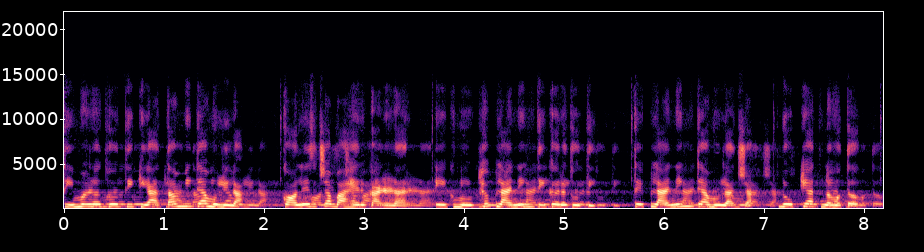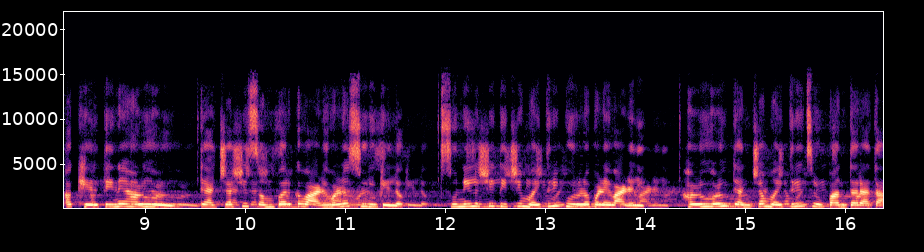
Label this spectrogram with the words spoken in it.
ती म्हणत होती की आता मी त्या मुलीला कॉलेजच्या बाहेर काढणार. एक मोठं प्लॅनिंग ती करत होती. ते प्लॅनिंग त्या मुलाच्या डोक्यात नव्हतं. अखेर तिने हळूहळू त्याच्याशी संपर्क वाढवणं सुरू केलं. सुनीलशी तिची मैत्री पूर्णपणे वाढली. हळूहळू त्यांच्या मैत्रीच रूपांतर आता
